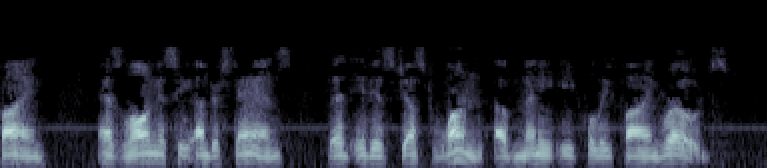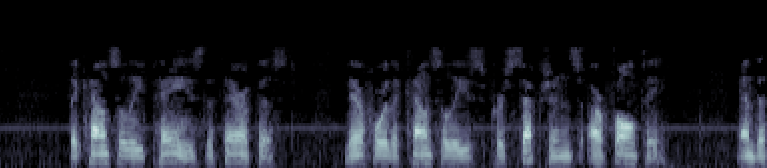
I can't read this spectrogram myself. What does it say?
fine as long as he understands that it is just one of many equally fine roads. The counselee pays the therapist. Therefore, the counselee's perceptions are faulty, and the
